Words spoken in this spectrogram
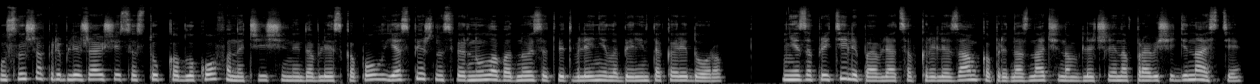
Услышав приближающийся стук каблуков, а начищенный до блеска пол, я спешно свернула в одно из ответвлений лабиринта коридоров. Мне запретили появляться в крыле замка, предназначенном для членов правящей династии,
